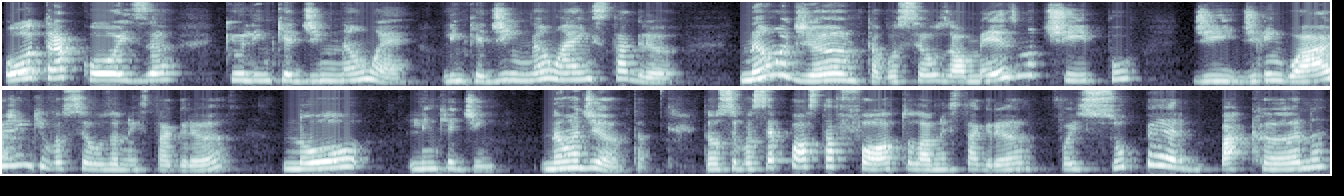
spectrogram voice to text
Outra coisa que o LinkedIn não é, LinkedIn não é Instagram. Não adianta você usar o mesmo tipo de, de linguagem que você usa no Instagram no LinkedIn. Não adianta. Então, se você posta foto lá no Instagram, foi super bacana,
